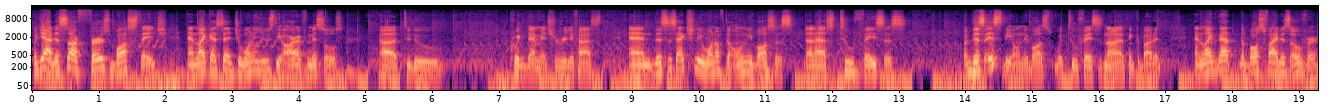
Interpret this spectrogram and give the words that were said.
But yeah, this is our first boss stage. And like I said, you want to use the RF missiles uh, to do quick damage really fast. And this is actually one of the only bosses that has two faces. This is the only boss with two faces now I think about it. And like that, the boss fight is over.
